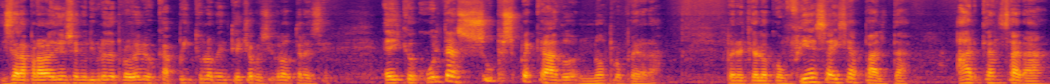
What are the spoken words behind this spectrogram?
Dice la palabra de Dios en el libro de Proverbios capítulo 28 versículo 13. El que oculta sus pecados no prosperará, pero el que lo confiesa y se aparta alcanzará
